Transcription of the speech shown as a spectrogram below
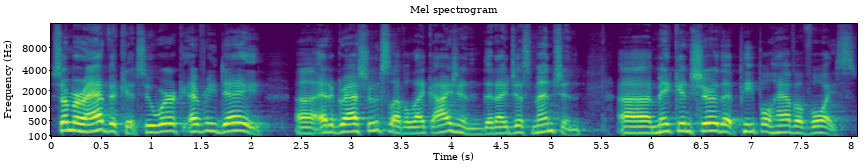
Some are advocates who work every day uh, at a grassroots level, like Ai-jen that I just mentioned, uh, making sure that people have a voice.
